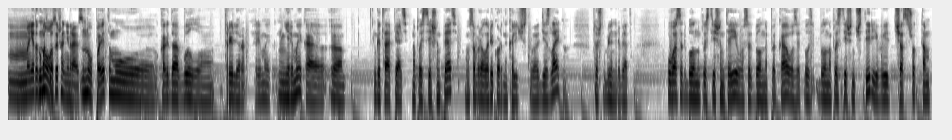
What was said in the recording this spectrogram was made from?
Мне такой Но- подход совершенно не нравится. Ну, поэтому, когда был э, трейлер ремейк, не ремейк, а э, GTA 5 на PlayStation 5, он собрал рекордное количество дизлайков, потому что, блин, ребят, у вас это было на PlayStation 3, у вас это было на ПК, у вас это было, на PlayStation 4, и вы сейчас что-то там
